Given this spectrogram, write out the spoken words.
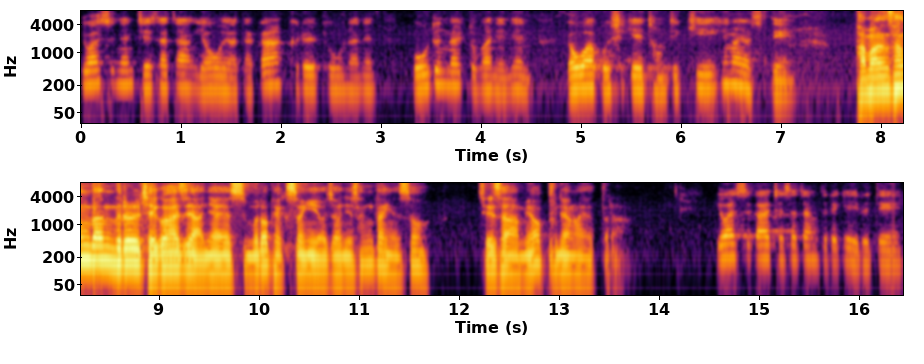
요아스는 제사장 여호야다가 그를 교훈하는 모든 날 동안에는 여호와 보시기에 정직히 행하였을 때 다만 상단들을 제거하지 아니하였으므로 백성이 여전히 상당해서 제사하며 분양하였더라. 요아스가 제사장들에게 이르되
